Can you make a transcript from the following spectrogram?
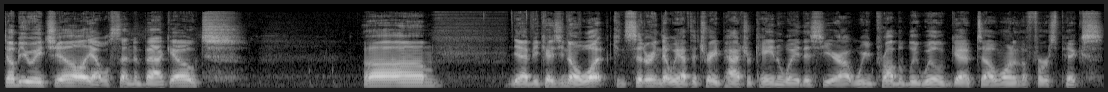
WHL. Yeah, we'll send them back out. Um, yeah, because you know what? Considering that we have to trade Patrick Kane away this year, uh, we probably will get uh, one of the first picks.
